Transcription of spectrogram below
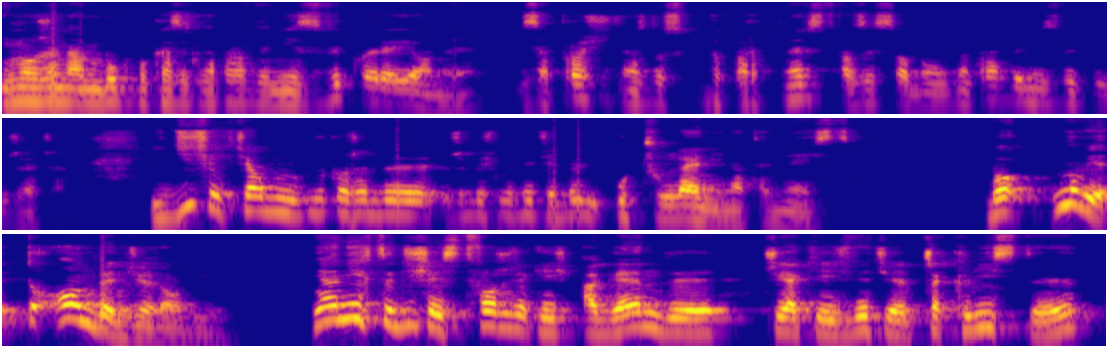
I może nam Bóg pokazać naprawdę niezwykłe rejony i zaprosić nas do, do partnerstwa ze sobą w naprawdę niezwykłych rzeczach. I dzisiaj chciałbym tylko, żeby, żebyśmy, wiecie, byli uczuleni na te miejsce. Bo mówię, to On będzie robił. Ja nie chcę dzisiaj stworzyć jakiejś agendy, czy jakiejś, wiecie, checklisty,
